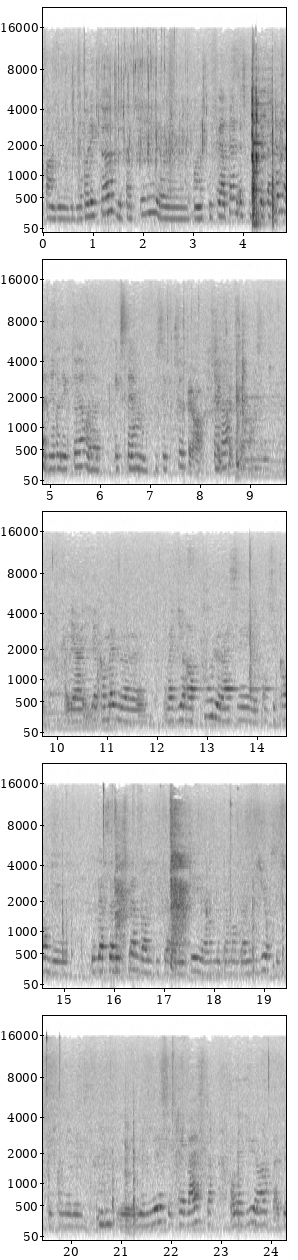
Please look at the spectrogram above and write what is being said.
enfin, des, relecteurs de papier euh, Est-ce qu'on fait appel Est-ce que vous faites appel à des relecteurs euh, externes? C'est très, rare. Très, rare. Il, y a, il y a quand même, euh, on va dire, un pool assez conséquent de, personnes expertes dans les différents métiers, hein, notamment de la mesure, c'est ce que je connais le, mieux, c'est très vaste. On a vu, hein, de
